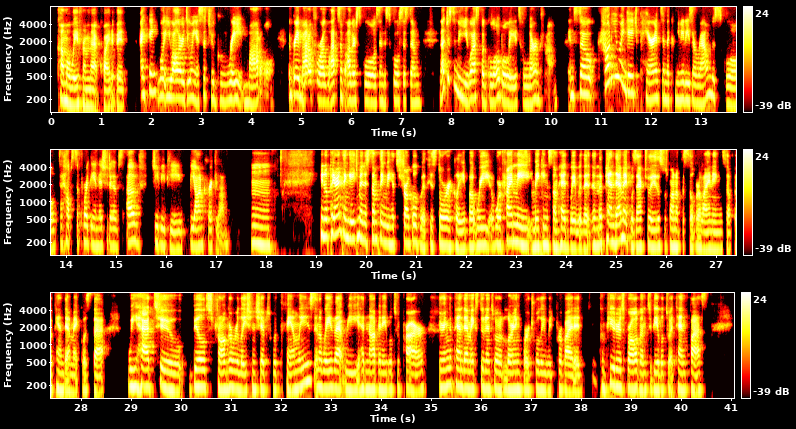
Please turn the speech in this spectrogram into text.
come away from that quite a bit. I think what you all are doing is such a great model, a great model for lots of other schools in the school system, not just in the US, but globally to learn from. And so, how do you engage parents and the communities around the school to help support the initiatives of GVP beyond curriculum? Mm you know, parent engagement is something we had struggled with historically, but we were finally making some headway with it. And the pandemic was actually, this was one of the silver linings of the pandemic was that we had to build stronger relationships with families in a way that we had not been able to prior. During the pandemic, students were learning virtually. We provided computers for all of them to be able to attend class.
